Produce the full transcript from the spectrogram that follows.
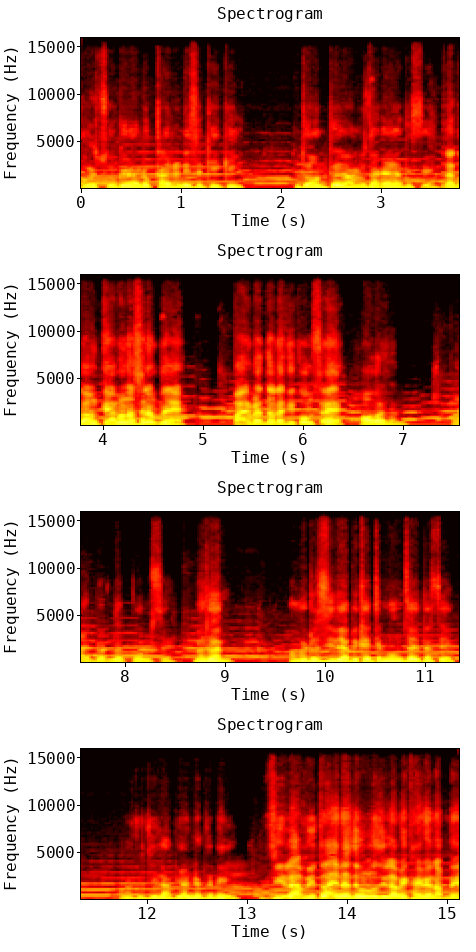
আমার চোখের আলো কায়রা দিছে ঠিকই কিন্তু জায়গায় দিছে। কেমন আছেন আপনি? পায়ের বেদনাটা কি কমছে? অবাজান পাঁচ বেদনা কমছে। বাজান আমার একটু জিলাপি খাইতে মন চাইতেছে। আমার একটু জিলাপি আনিয়ে দিবি? জিলাপি তো এনে দিব জিলাপি খাইবেন আপনি।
